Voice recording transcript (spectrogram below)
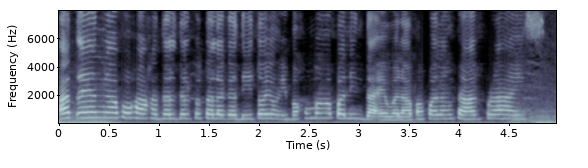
At ayan nga po kakadaldal ko talaga dito yung iba kong mga paninda eh wala pa palang tag price.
